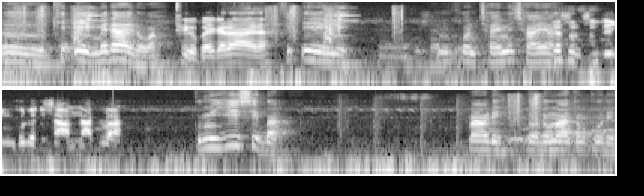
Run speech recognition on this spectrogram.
เออ คิดเองไม่ได้เหรอวะ ถือไปก็ได้นะคิดเองนี่อืมกูใช้มึงควรใช้ไม่ใช้อะ กระสุนสลิงกูเหลือสามนัดว่ะกูมียี่สิบอะ มาเอาดิ โดดลงมาตรงกูดิ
